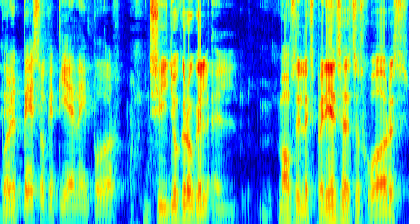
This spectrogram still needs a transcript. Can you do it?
Por el peso que tiene y por... Sí, yo creo que el, vamos a decir, la experiencia de estos jugadores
